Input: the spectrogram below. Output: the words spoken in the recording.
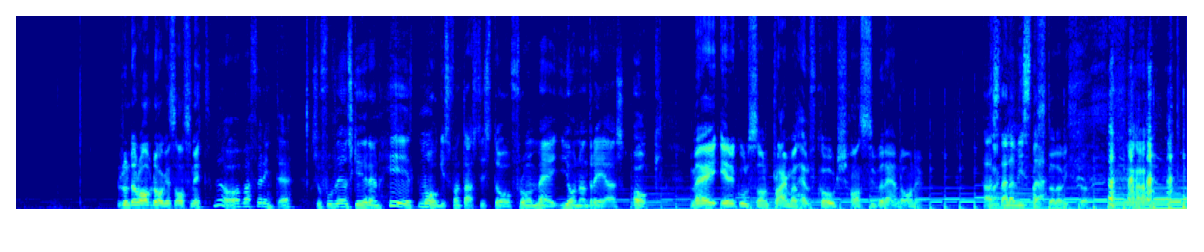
rundar av dagens avsnitt. Ja, varför inte? Så får vi önska er en helt magisk, fantastisk dag från mig, John Andreas och mig, Erik Olsson, Primal Health Coach. Ha en suverän dag nu. Hasta la vista. Hasta la vista.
